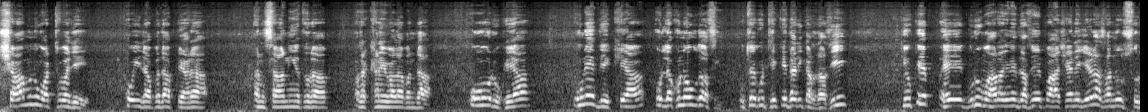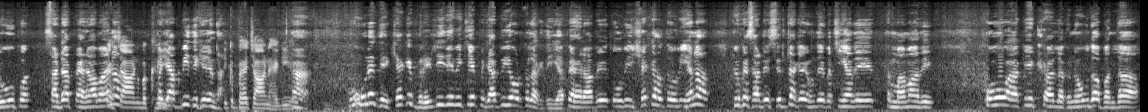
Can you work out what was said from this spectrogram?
ਸ਼ਾਮ ਨੂੰ 8 ਵਜੇ ਕੋਈ ਰੱਬ ਦਾ ਪਿਆਰਾ, ਇਨਸਾਨੀਅਤ ਦਾ ਰੱਖਣੇ ਵਾਲਾ ਬੰਦਾ ਉਹ ਰੁਕਿਆ, ਉਹਨੇ ਦੇਖਿਆ ਉਹ ਲਖਨਊ ਦਾ ਸੀ, ਉੱਥੇ ਕੋਈ ਠੇਕੇਦਾਰੀ ਕਰਦਾ ਸੀ। ਕਿਉਂਕਿ ਇਹ ਗੁਰੂ ਮਹਾਰਾਜ ਨੇ ਦਸਵੇਂ ਪਾਤਸ਼ਾਹ ਨੇ ਜਿਹੜਾ ਸਾਨੂੰ ਸਰੂਪ ਸਾਡਾ ਪਹਿਰਾਵਾ ਹੈ ਨਾ ਪਹਿਚਾਣ ਵੱਖਰੀ ਹੈ। ਪੰਜਾਬੀ ਦਿਖ ਜਾਂਦਾ। ਇੱਕ ਪਹਿਚਾਣ ਹੈਗੀ ਹੈ ਹਾਂ। ਉਹ- ਉਹਨੇ ਦੇਖਿਆ ਕਿ ਬਰੇਲੀ ਦੇ ਵਿੱਚ ਇਹ ਪੰਜਾਬੀ ਔਰਤ ਲੱਗਦੀ ਆ ਪਹਿਰਾਵੇ ਤੋਂ ਵੀ ਸ਼ਕਲ ਤੋਂ ਵੀ ਹਨਾ? ਕਿਉਂਕਿ ਸਾਡੇ ਸਿਰ ਢਕੇ ਹੁੰਦੇ ਬੱਚੀਆਂ ਦੇ ਤੇ ਮਾਵਾਂ ਦੇ। ਉਹ ਆ ਕੇ ਇੱਕ ਲਖਨਊ ਦਾ ਬੰਦਾ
